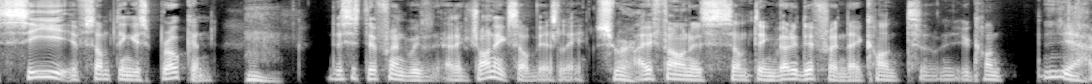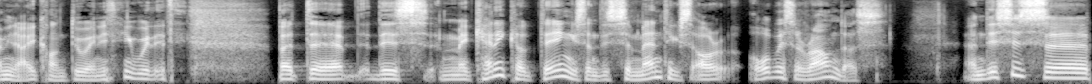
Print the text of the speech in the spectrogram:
see if something is broken. This is different with electronics, obviously. Sure. iPhone is something very different. I can't, you can't, yeah. I mean, I can't do anything with it. But uh, these mechanical things and these semantics are always around us. And this is uh,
